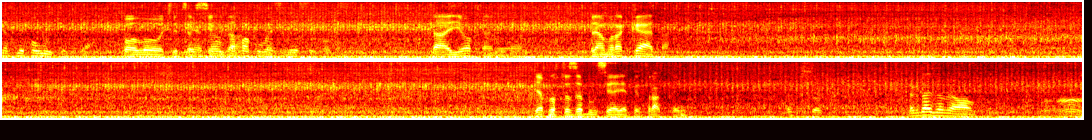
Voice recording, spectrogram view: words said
зараз не вийде. Получиться Ні, там завжди. табак увесь висипався. Та йоханий. Прям ракета. Я просто забув сигарети в тракторі. Так що? Так дай зажигалку. Ага.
